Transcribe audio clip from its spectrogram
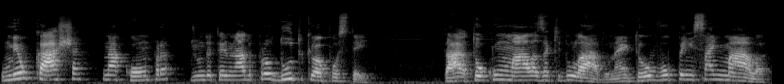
o meu caixa na compra de um determinado produto que eu apostei. Tá? Eu tô com malas aqui do lado, né? Então eu vou pensar em mala.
